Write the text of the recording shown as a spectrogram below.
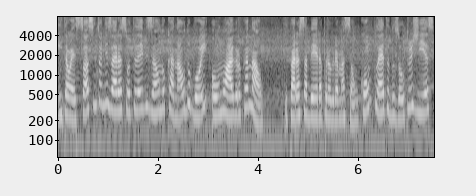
Então é só sintonizar a sua televisão no canal do Boi ou no Agro Canal. E para saber a programação completa dos outros dias,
